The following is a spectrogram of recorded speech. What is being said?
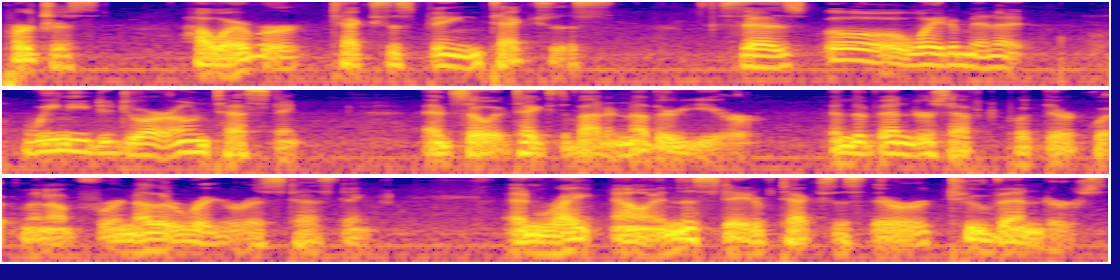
purchase. However, Texas being Texas, says, oh, wait a minute, we need to do our own testing. And so it takes about another year, and the vendors have to put their equipment up for another rigorous testing. And right now in the state of Texas, there are two vendors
